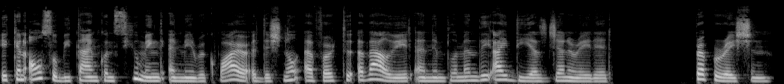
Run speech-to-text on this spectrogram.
It can also be time consuming and may require additional effort to evaluate and implement the ideas generated. Preparation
